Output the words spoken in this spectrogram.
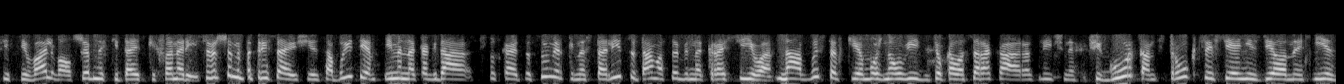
фестиваль волшебных китайских фонарей. Совершенно потрясающий потрясающие события. Именно когда спускаются сумерки на столицу, там особенно красиво. На выставке можно увидеть около 40 различных фигур, конструкций. Все они сделаны из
